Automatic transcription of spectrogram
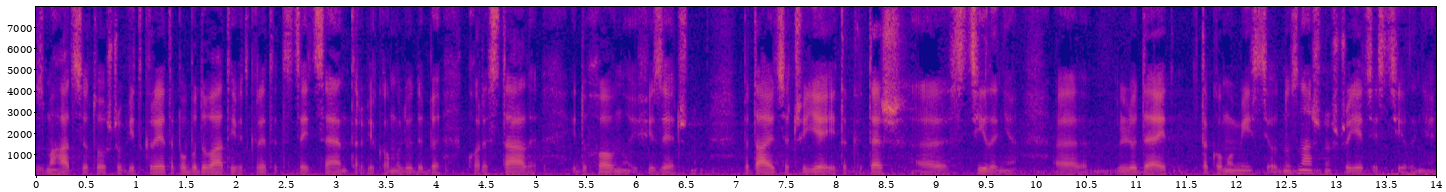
змагатися того, щоб відкрити, побудувати і відкрити цей центр, в якому люди би користали і духовно, і фізично. Питаються, чи є і так теж е, зцілення е, людей в такому місці. Однозначно, що є ці зцілення.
